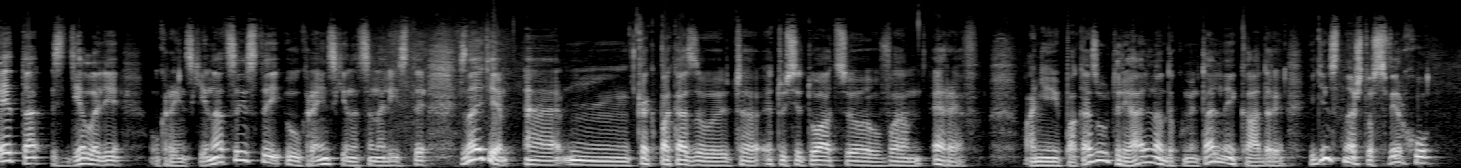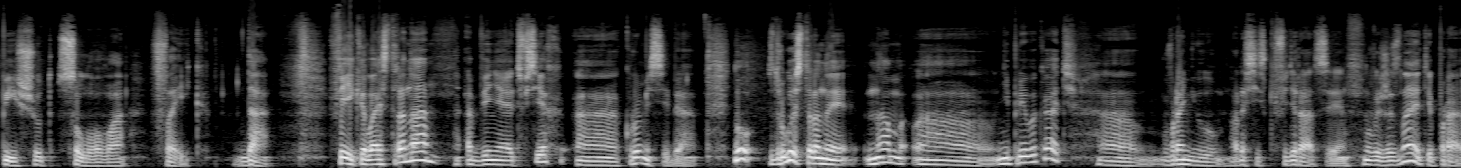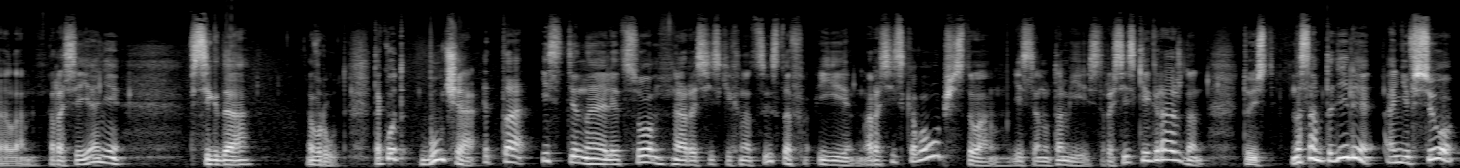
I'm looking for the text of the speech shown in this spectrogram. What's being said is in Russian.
Это сделали украинские нацисты и украинские националисты. Знаете, э, как показывают э, эту ситуацию в РФ? Они показывают реально документальные кадры. Единственное, что сверху пишут слово фейк. Да, фейковая страна обвиняет всех, э, кроме себя. Ну, с другой стороны, нам э, не привыкать э, вранью Российской Федерации. Вы же знаете правила. Россияне всегда врут. Так вот, Буча – это истинное лицо российских нацистов и российского общества, если оно там есть, российских граждан. То есть, на самом-то деле, они все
